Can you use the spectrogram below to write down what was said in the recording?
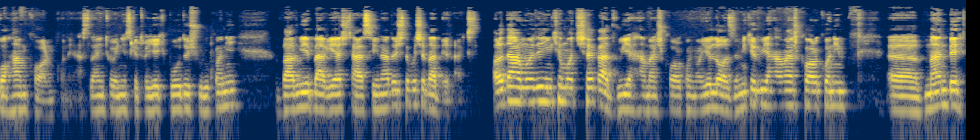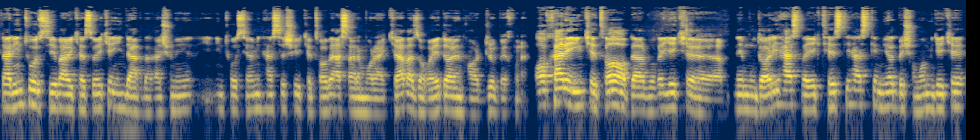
با هم کار می‌کنه. اصلا اینطوری نیست که تو یک بود شروع کنی و روی بقیهش تاثیر نداشته باشه و بالعکس حالا در مورد اینکه ما چقدر روی همش کار کنیم آیا لازمی که روی همش کار کنیم؟ من بهترین توصیه برای کسایی که این دغدغه‌شون این توصیه این هستش که کتاب اثر مرکب از آقای دارن هاردی رو بخونن. آخر این کتاب در واقع یک نموداری هست و یک تستی هست که میاد به شما میگه که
